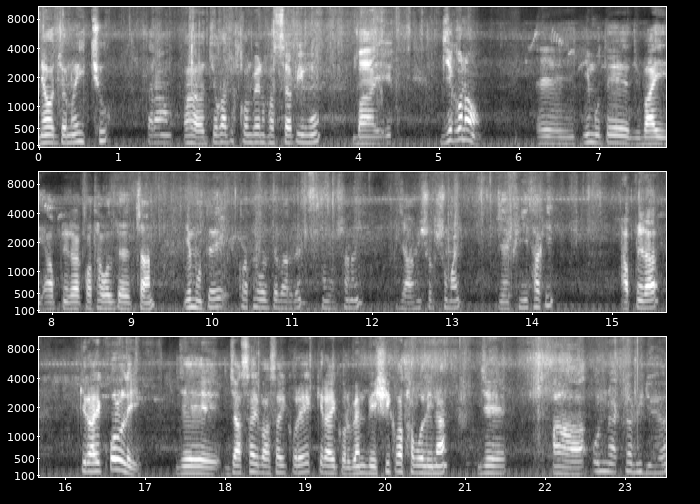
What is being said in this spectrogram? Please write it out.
নেওয়ার জন্য ইচ্ছুক, তারা যোগাযোগ করবেন হোয়াটসঅ্যাপ ইমো বা যে কোনো এই ইমুতে ভাই আপনারা কথা বলতে চান, ইমুতে কথা বলতে পারবেন, সমস্যা নাই। যে আমি সব সময় যে ফ্রি থাকি, আপনারা ক্রয় করলে যে যাচাই বাছাই করে ক্রয় করবেন। বেশি কথা বলি না, যে অন্য একটা ভিডিও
